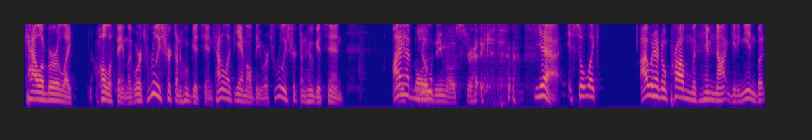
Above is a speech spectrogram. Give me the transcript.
caliber like Hall of Fame, like where it's really strict on who gets in, kind of like the MLB, where it's really strict on who gets in. I have no the most strict. yeah, so like I would have no problem with him not getting in, but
